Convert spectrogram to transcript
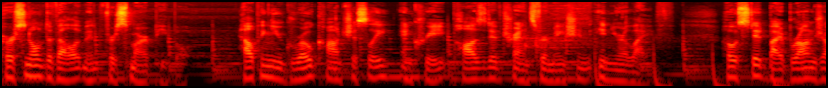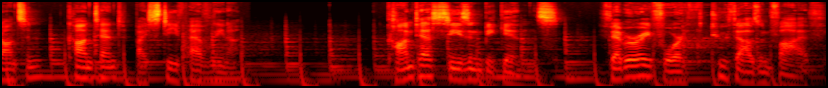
personal development for smart people, helping you grow consciously and create positive transformation in your life. Hosted by Bron Johnson, content by Steve Pavlina. Contest season begins February 4th, 2005.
